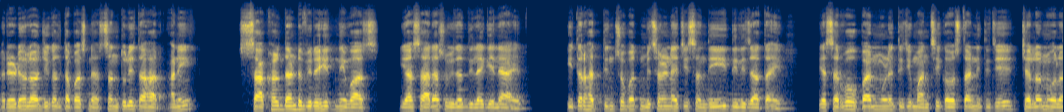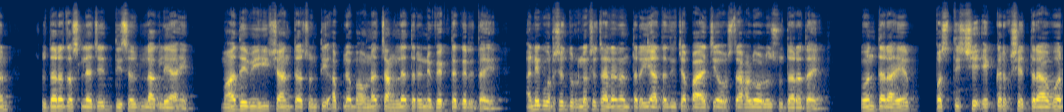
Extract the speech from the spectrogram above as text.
रेडिओलॉजिकल तपासण्या संतुलित आहार आणि साखळदंडविरहित निवास या साऱ्या सुविधा दिल्या गेल्या आहेत. इतर हत्तींसोबत मिसळण्याची संधीही दिली जात आहे. या सर्व उपायांमुळे तिची मानसिक अवस्था आणि तिचे चलनवलन सुधारत असल्याचे दिसू लागले आहे. महादेवी ही शांत असून ती आपल्या भावना चांगल्या तऱ्हेने व्यक्त करीत आहे. अनेक वर्ष दुर्लक्ष झाल्यानंतरही आता तिच्या पायाची अवस्था हळूहळू सुधारत आहे. वनतरा हे पस्तीसशे एकर क्षेत्रावर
